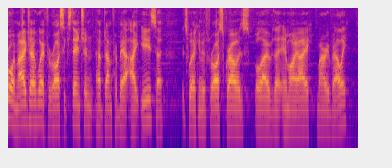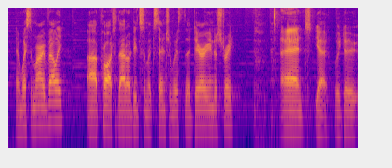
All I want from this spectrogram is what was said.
Troy Major, work for Rice Extension, have done for about eight years. So it's working with rice growers all over the MIA Murray Valley and Western Murray Valley. Uh, prior to that, I did some extension with the dairy industry. And yeah, we do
